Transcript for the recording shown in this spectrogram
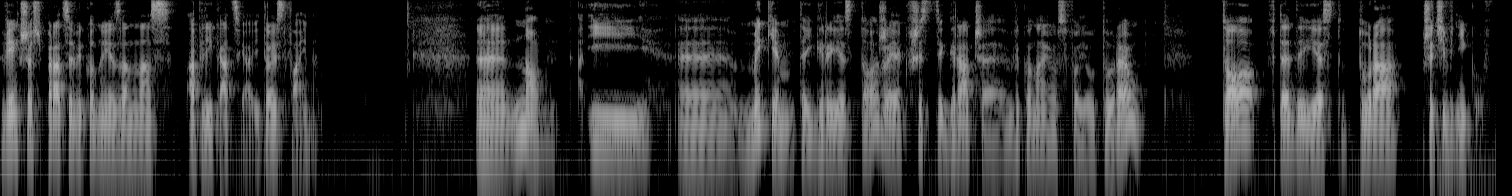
większość pracy wykonuje za nas aplikacja i to jest fajne. E, no i E, mykiem tej gry jest to, że jak wszyscy gracze wykonają swoją turę, to wtedy jest tura przeciwników.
